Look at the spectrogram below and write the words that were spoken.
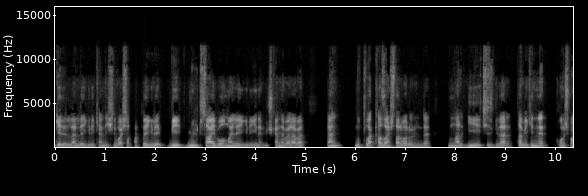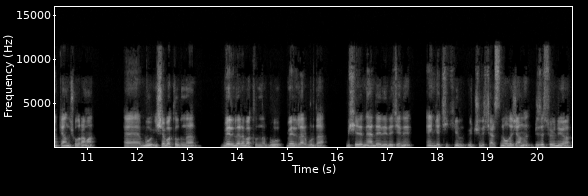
gelirlerle ilgili, kendi işini başlatmakla ilgili, bir mülk sahibi olmayla ilgili yine üçgenle beraber. Yani mutlak kazançlar var önünde. Bunlar iyi çizgiler. Tabii ki net konuşmak yanlış olur ama e, bu işe bakıldığında, verilere bakıldığında bu veriler burada bir şeylerin elde edileceğini en geç 2 yıl, 3 yıl içerisinde olacağını bize söylüyor.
